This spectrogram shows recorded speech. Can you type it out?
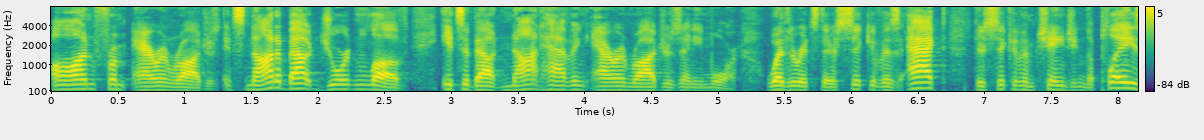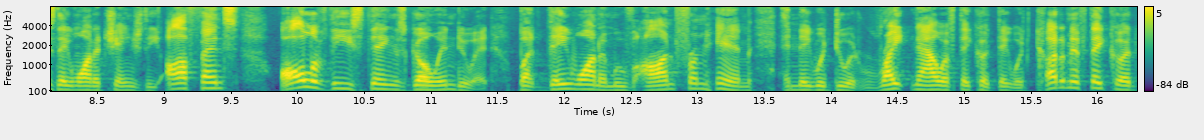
on from Aaron Rodgers. It's not about Jordan Love, it's about not having Aaron Rodgers anymore. Whether it's they're sick of his act, they're sick of him changing the plays, they want to change the offense, all of these things go into it. But they want to move on from him, and they would do it right now if they could. They would cut him if they could,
